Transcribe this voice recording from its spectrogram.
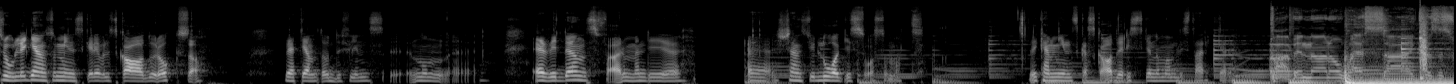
troligen så minskar det väl skador också. Vet jag inte om det finns eh, någon eh, evidens för, men det är, eh, känns ju logiskt så som att det kan minska skaderisken om man blir starkare. I've been on the west side, cause it's.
